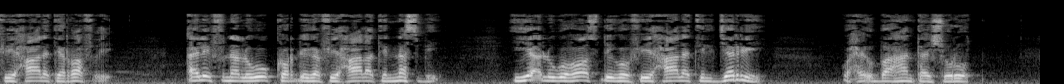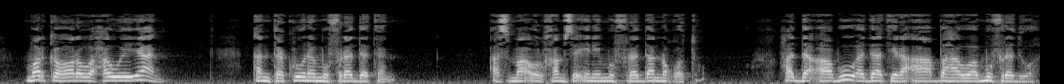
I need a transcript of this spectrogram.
fi xaalati rafci alifna lagu kordhigo fi xaalati nasbi ya lagu hoos dhigo fi xaalati اljari waxay u baahan tahay shuruud marka hore waxa weeyaan an takuuna mufradatan. Asmaau lkhamsa inay mufrada noqoto. Hadda abuu hadaa tira aabbaha waa mufrad waa.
